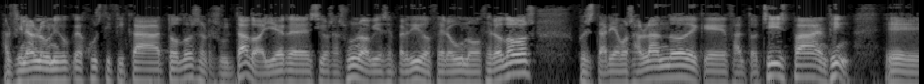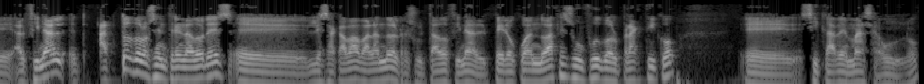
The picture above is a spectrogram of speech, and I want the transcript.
Al final lo único que justifica todo es el resultado. Ayer eh, si Osasuna hubiese perdido 0-1 o 0-2, pues estaríamos hablando de que faltó chispa, en fin. Eh, al final a todos los entrenadores eh, les acaba avalando el resultado final, pero cuando haces un fútbol práctico eh, si cabe más aún, ¿no?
